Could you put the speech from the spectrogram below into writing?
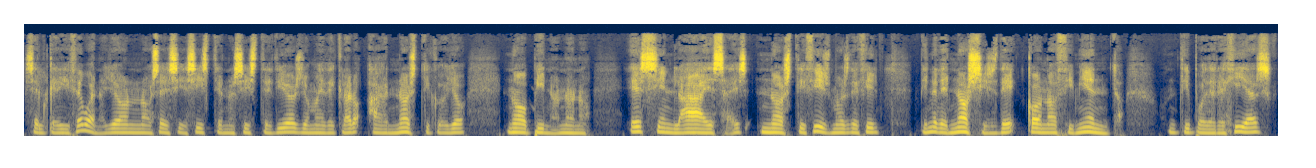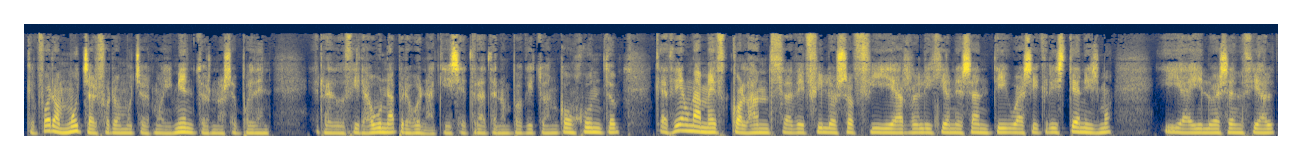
Es el que dice, bueno, yo no sé si existe o no existe Dios, yo me declaro agnóstico, yo no opino. No, no es sin la A esa, es gnosticismo, es decir, viene de gnosis, de conocimiento, un tipo de herejías que fueron muchas, fueron muchos movimientos, no se pueden reducir a una, pero bueno, aquí se tratan un poquito en conjunto, que hacían una mezcolanza de filosofías, religiones antiguas y cristianismo, y ahí lo esencial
